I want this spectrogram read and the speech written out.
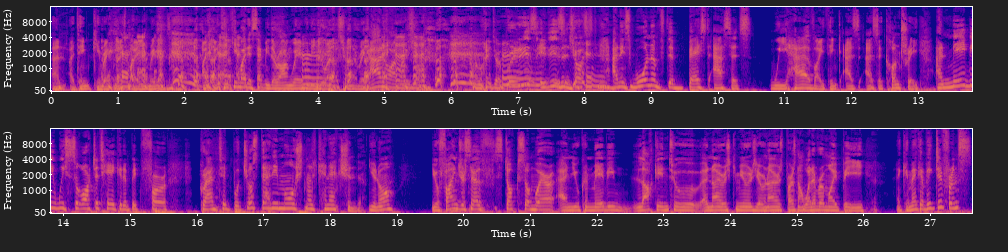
And I think he recognised my Limerick accent. I, I think he might have sent me the wrong way when he knew I was from Limerick. Ah, no, I'm only joking. I'm only joking. But it is, it is just, and it's one of the best assets we have, I think, as as a country. And maybe we sort of take it a bit for granted, but just that emotional connection, you know? You find yourself stuck somewhere and you can maybe lock into an Irish community or an Irish person or whatever it might be. It can make a big difference.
